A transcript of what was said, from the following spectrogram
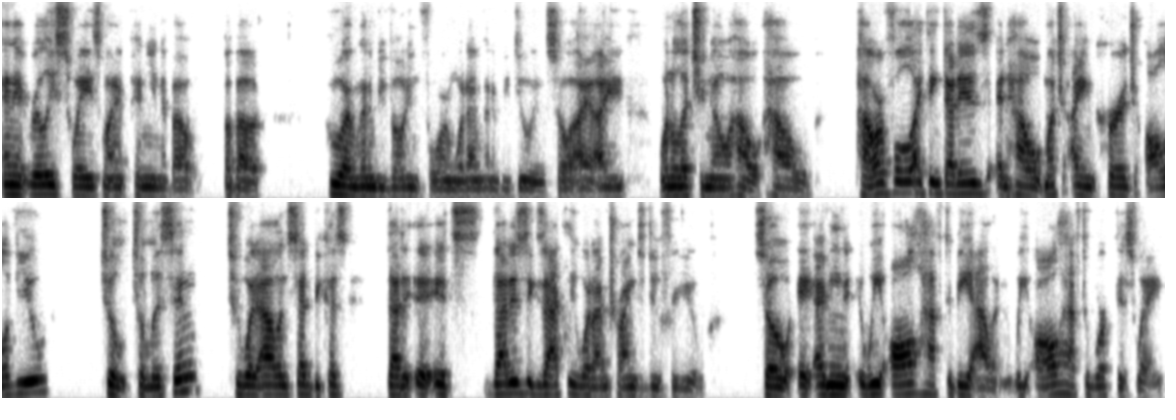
and it really sways my opinion about about who I'm going to be voting for and what I'm going to be doing. So I, I want to let you know how how powerful I think that is, and how much I encourage all of you to to listen to what Allen said because that it's that is exactly what I'm trying to do for you. So I mean, we all have to be Allen. We all have to work this way.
